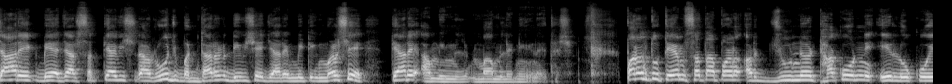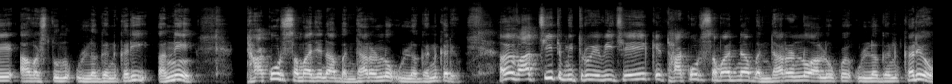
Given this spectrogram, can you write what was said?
ચાર એક બે હજાર સત્યાવીસના રોજ બંધારણ દિવસે જ્યારે મિટિંગ મળશે, ત્યારે આ મામલે નિર્ણય થશે. પરંતુ તેમ છતાં પણ અર્જુન ઠાકોરને એ લોકોએ આ વસ્તુનું ઉલ્લંઘન કરી અને ઠાકોર સમાજના બંધારણનો ઉલ્લંઘન કર્યો. હવે વાતચીત મિત્રો એવી છે કે ઠાકોર સમાજના બંધારણનો આ લોકોએ ઉલ્લંઘન કર્યો,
